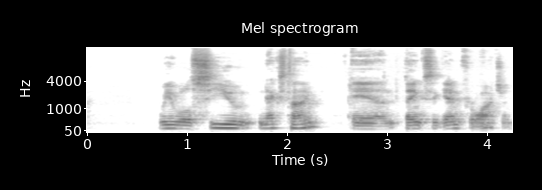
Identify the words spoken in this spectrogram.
we will see you next time, and thanks again for watching.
